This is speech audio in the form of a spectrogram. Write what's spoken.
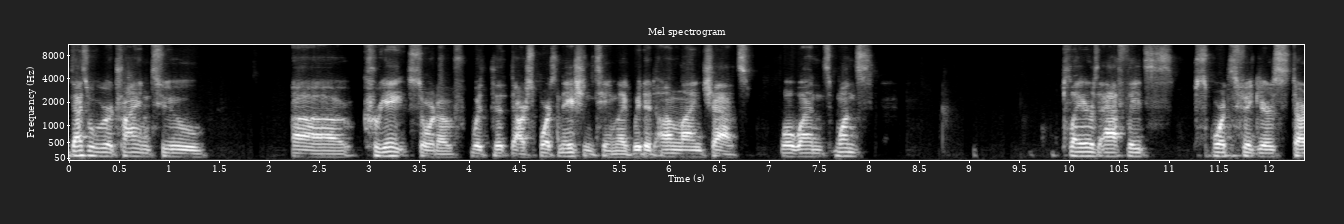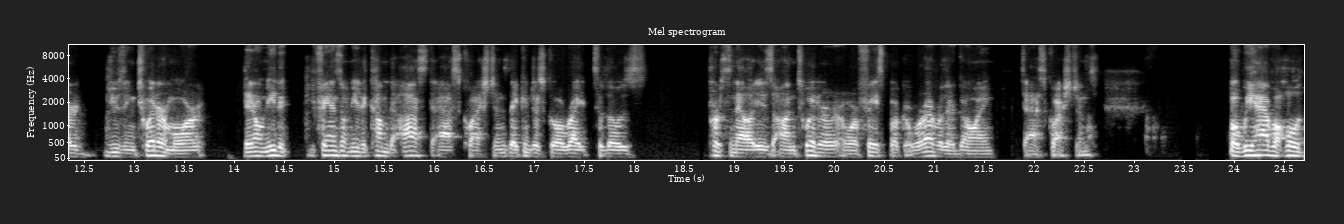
that's what we were trying to uh, create, sort of, with the, our Sports Nation team. Like we did online chats. Well, once once players, athletes, sports figures started using Twitter more, they don't need to fans don't need to come to us to ask questions they can just go right to those personalities on twitter or facebook or wherever they're going to ask questions but we have a whole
